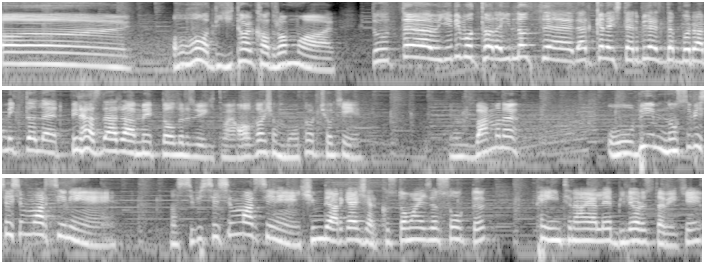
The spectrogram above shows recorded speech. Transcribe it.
Vay. Oha dijital kadran var. Tuttum yeni motor hayırlı olsun. Arkadaşlar birazdan bu rahmetli olur. Birazdan rahmetli oluruz büyük ihtimal. Arkadaşlar motor çok iyi. Ben bunu... Obim nasıl bir sesin var senin? Nasıl bir sesin var senin? Şimdi arkadaşlar customize'e soktuk. Paint'ini ayarlayabiliyoruz tabii ki.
